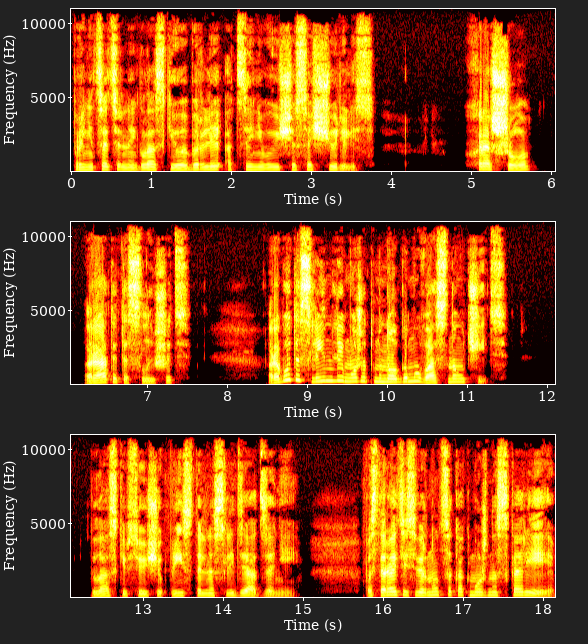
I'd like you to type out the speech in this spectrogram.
Проницательные глазки Уэберли оценивающе сощурились. «Хорошо, рад это слышать. Работа с Линли может многому вас научить». Глазки все еще пристально следят за ней. «Постарайтесь вернуться как можно скорее».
